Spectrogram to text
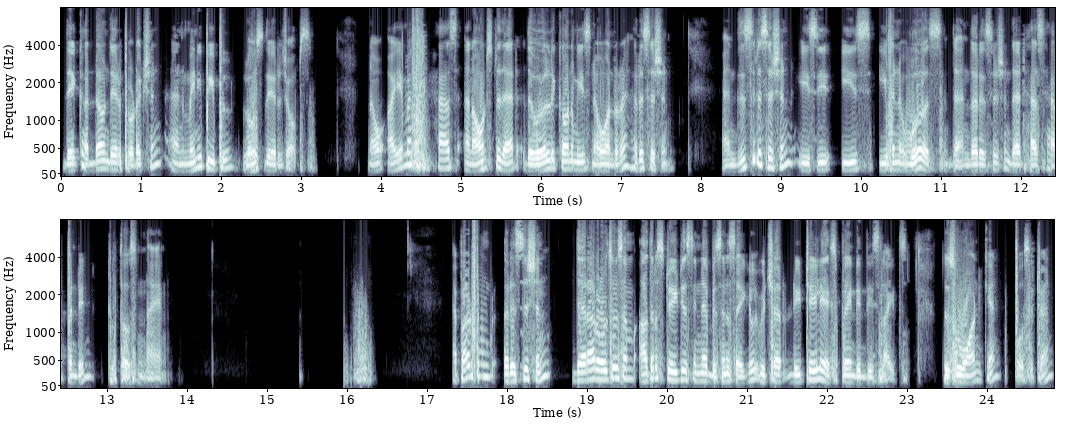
They cut down their production and many people lose their jobs. Now IMF has announced that the world economy is now under a recession. And this recession is, is even worse than the recession that has happened in 2009. Apart from recession, there are also some other stages in a business cycle which are detailedly explained in these slides. Those who want can pause it and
